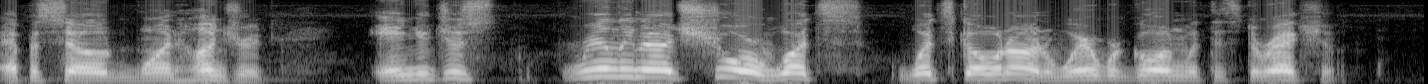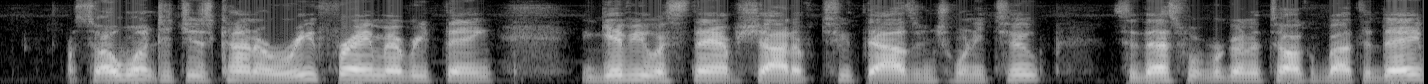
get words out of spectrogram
episode 100 and you're just really not sure what's what's going on, where we're going with this direction. So I want to just kind of reframe everything and give you a snapshot of 2022. So that's what we're going to talk about today.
